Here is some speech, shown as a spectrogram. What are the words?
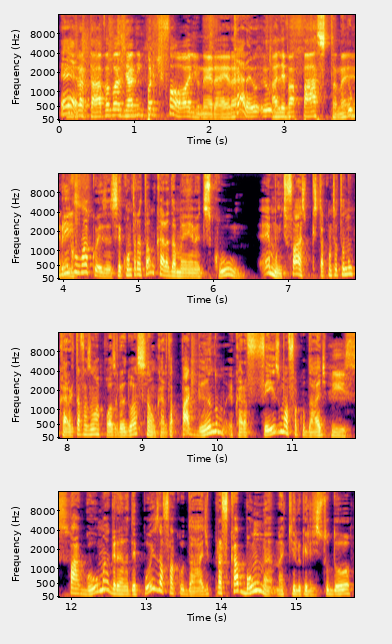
é. contratava baseado em portfólio, né? Era, era cara, eu, eu, a levar pasta, né? Eu brinco com uma coisa. Você contratar um cara da Miami School, é muito fácil, porque você está contratando um cara que está fazendo uma pós-graduação. O cara está pagando, o cara fez uma faculdade, Isso. pagou uma grana depois da faculdade para ficar bom na, naquilo que ele estudou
